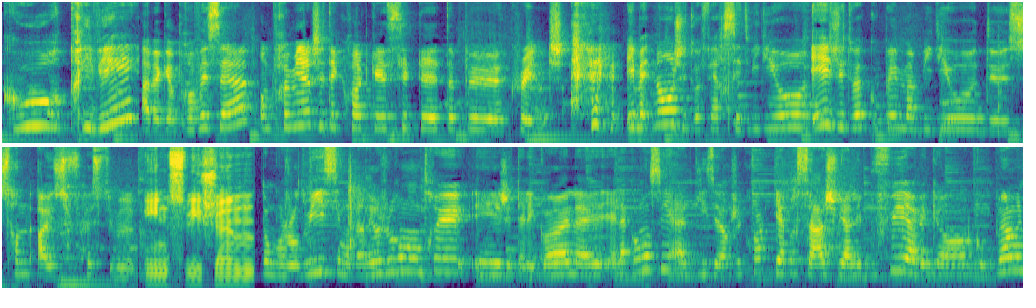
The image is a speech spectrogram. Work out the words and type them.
cours privés avec un professeur. En première, j'étais crois que c'était un peu cringe. et maintenant, je dois faire cette vidéo et je dois couper ma vidéo de Sun Ice Festival. Inzwischen. Donc aujourd'hui, c'est mon dernier jour à Montreux et j'étais à l'école. Elle a commencé à 10h, je crois. Et après ça, je suis allée bouffer avec un copain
